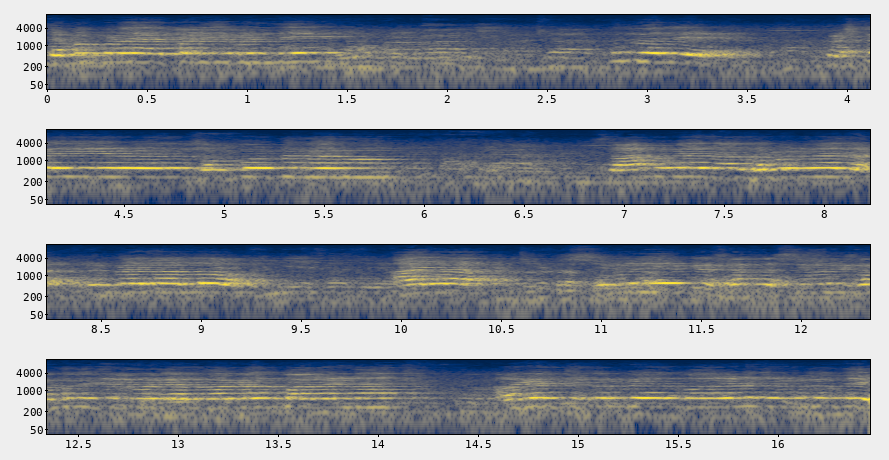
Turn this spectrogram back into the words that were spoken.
జపం కూడా ఏర్పాటు చేయబడింది. కృష్ణ యజుర్వేదం సంపూర్ణంగాను సామవేద ధర్మవేద ఋగ్వేదాల్లో ఆయా శివుని యొక్క శివునికి సంబంధించినటువంటి అనుభాగాల పారాయణ అలాగే చతుర్వేద పారాయణ జరుగుతుంది.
